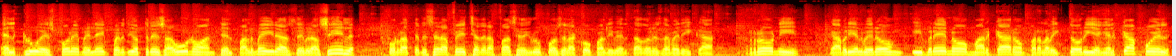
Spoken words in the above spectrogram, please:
El club Sport Emelec perdió 3 a 1 ante el Palmeiras de Brasil por la tercera fecha de la fase de grupos de la Copa Libertadores de América. Ronnie, Gabriel Verón y Breno marcaron para la victoria en el Capuel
